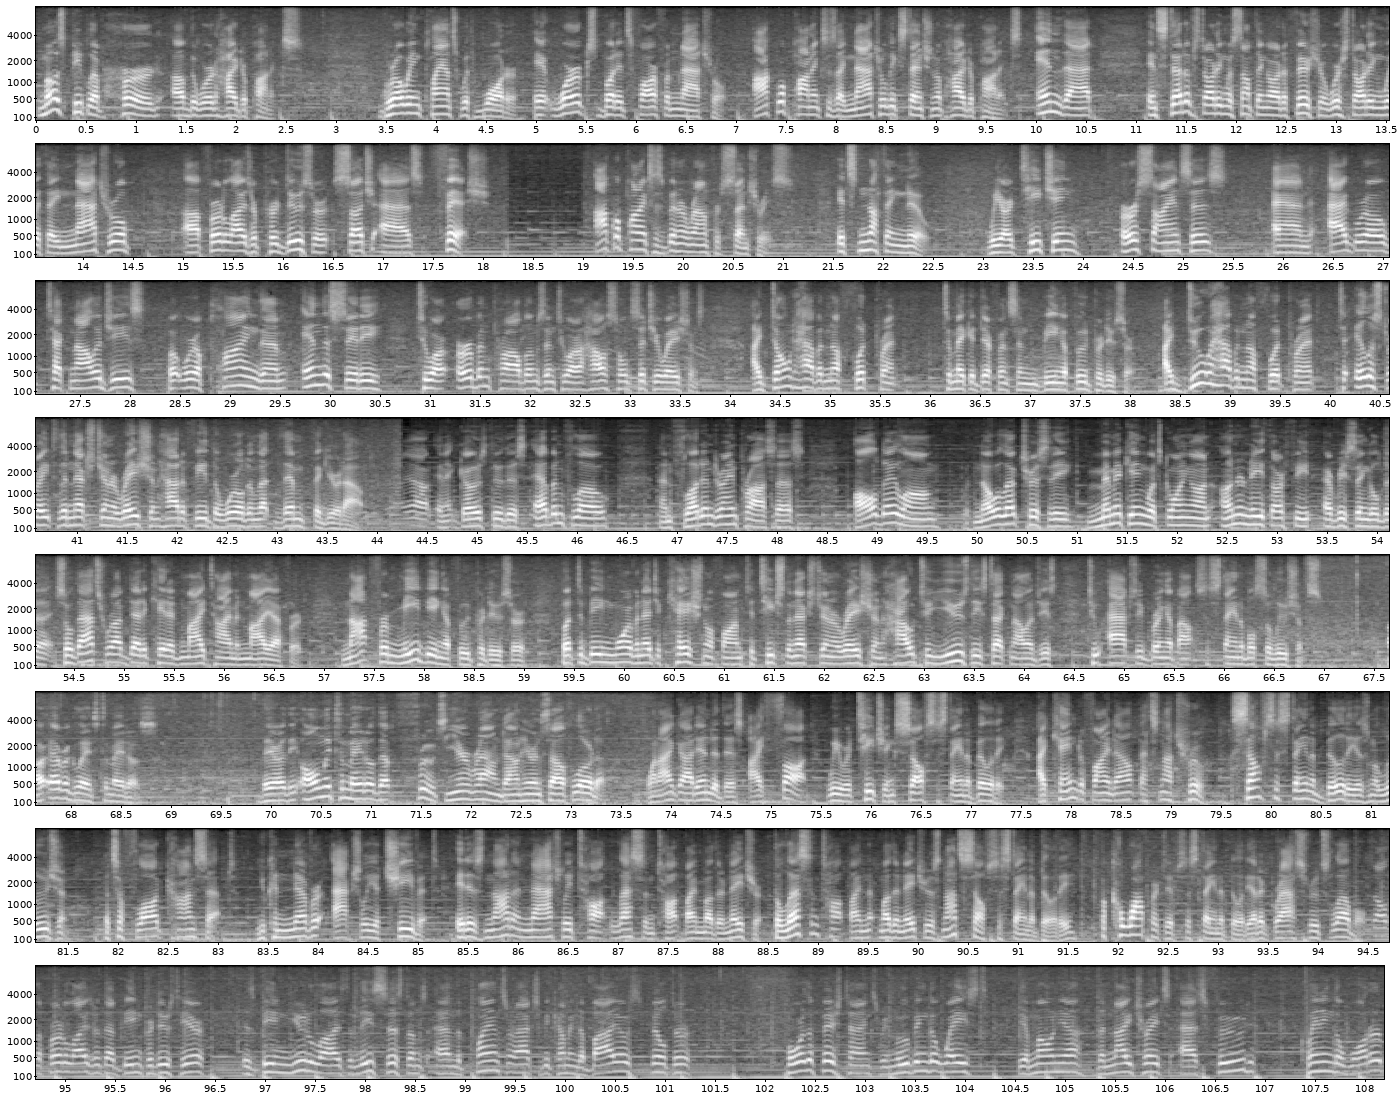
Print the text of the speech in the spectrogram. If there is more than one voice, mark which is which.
Speaker 1: Most people have heard of the word hydroponics, growing plants with water. It works, but it's far from natural. Aquaponics is a natural extension of hydroponics in that instead of starting with something artificial, we're starting with a natural uh, fertilizer producer such as fish. Aquaponics has been around for centuries. It's nothing new. We are teaching earth sciences and agro technologies, but we're applying them in the city to our urban problems and to our household situations. I don't have enough footprint to make a difference in being a food producer. I do have enough footprint to illustrate to the next generation how to feed the world and let them figure it out. And it goes through this ebb and flow and flood and drain process all day long with no electricity, mimicking what's going on underneath our feet every single day. So that's where I've dedicated my time and my effort. Not for me being a food producer, but to being more of an educational farm to teach the next generation how to use these technologies to actually bring about sustainable solutions. Our Everglades tomatoes. They are the only tomato that fruits year round down here in South Florida. When I got into this, I thought we were teaching self sustainability. I came to find out that's not true. Self sustainability is an illusion, it's a flawed concept. You can never actually achieve it. It is not a naturally taught lesson taught by Mother Nature. The lesson taught by Mother Nature is not self sustainability, but cooperative sustainability at a grassroots level. All the fertilizer that's being produced here is being utilized in these systems, and the plants are actually becoming the bios filter for the fish tanks, removing the waste, the ammonia, the nitrates as food, cleaning the water,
